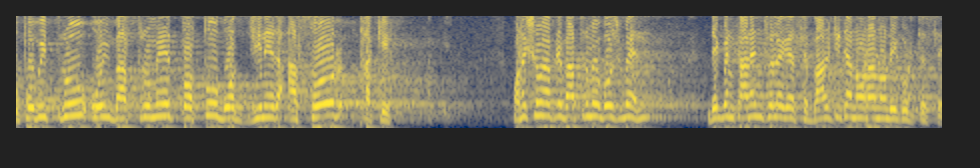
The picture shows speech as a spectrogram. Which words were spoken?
অপবিত্র, ওই বাথরুমে তত বজ্জিনের আসর থাকে। অনেক সময় আপনি বাথরুমে বসবেন দেখবেন কারেন্ট চলে গেছে, বালতিটা নড়ানড়ি করতেছে।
